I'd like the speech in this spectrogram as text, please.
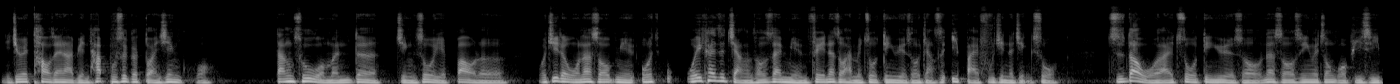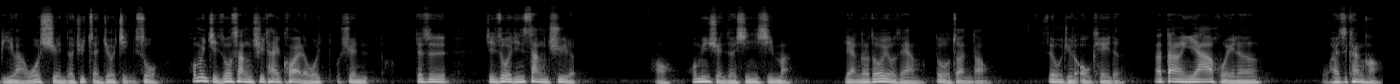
你就会套在那边。它不是个短线股哦。当初我们的锦硕也报了，我记得我那时候免我我一开始讲的时候是在免费，那时候还没做订阅的时候讲是一百附近的锦硕。直到我来做订阅的时候，那时候是因为中国 PCB 嘛，我选择去拯救锦硕。后面锦硕上去太快了，我选就是锦硕已经上去了，好，后面选择新兴嘛，两个都有怎样都有赚到，所以我觉得 OK 的。那当然压回呢，我还是看好，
